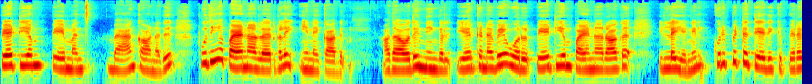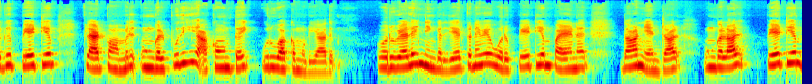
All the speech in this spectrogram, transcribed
பேடிஎம் பேமெண்ட்ஸ் பேங்க் ஆனது புதிய பயனாளர்களை இணைக்காது. அதாவது நீங்கள் ஏற்கனவே ஒரு பேடிஎம் பயனராக இல்லையெனில் குறிப்பிட்ட தேதிக்கு பிறகு பேடிஎம் பிளாட்ஃபார்மில் உங்கள் புதிய அக்கௌண்ட்டை உருவாக்க முடியாது. ஒருவேளை நீங்கள் ஏற்கனவே ஒரு பேடிஎம் பயனர் தான் என்றால் உங்களால் பேடிஎம்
